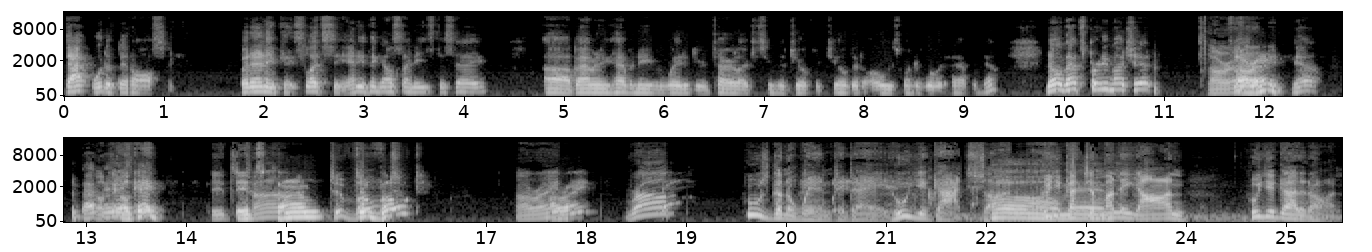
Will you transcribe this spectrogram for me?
That would have been awesome. But in any case, let's see. Anything else I need to say? Uh, Batman, you haven't even waited your entire life to see the Joker killed it. Always wondered what would happen. No, no, that's pretty much it. All right. All right. Yeah. Batman okay. okay. It's, it's time, time, to, vote. to vote. All right. All right. Rob, who's going to win today? Who you got, son? Oh, Who you got man. your money on? Who you got it on?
